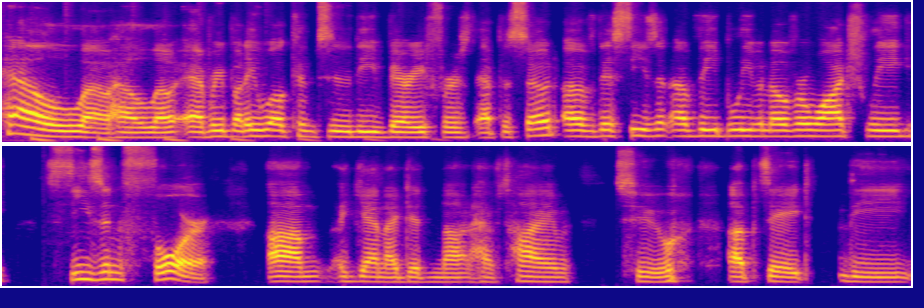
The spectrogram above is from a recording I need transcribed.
Hello, hello, everybody. Welcome to the very first episode of this season of the Bleav in Overwatch League Season 4. Um, again, I did not have time to update the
